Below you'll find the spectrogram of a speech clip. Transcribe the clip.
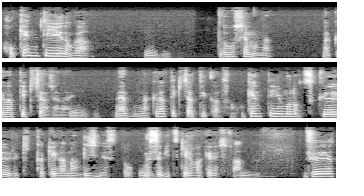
保険っていうのがうんうんどうしてもな、なくなってきちゃうじゃない。うんうんななくなってきちゃうっていうか、その保険っていうものを作るきっかけがまあビジネスと結びつけるわけでしさ、うんずーっ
